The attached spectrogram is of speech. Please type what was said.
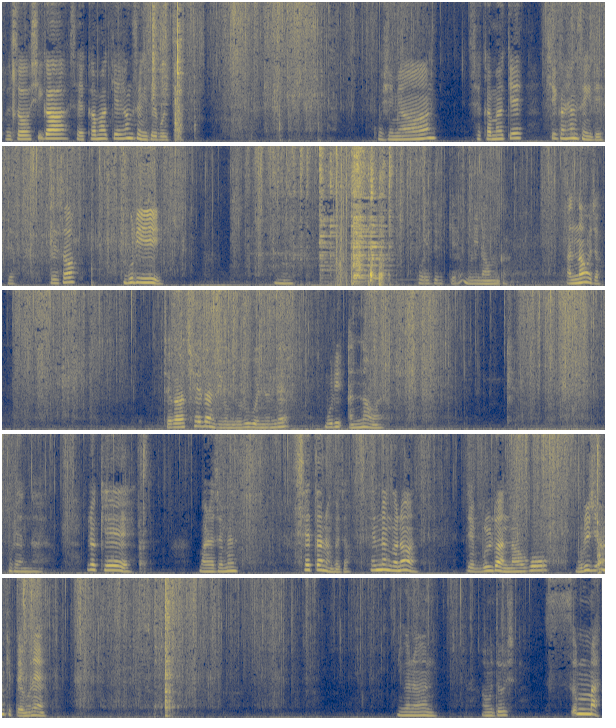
벌써 씨가 새까맣게 형성이 되고 있죠. 보시면 새까맣게 씨가 형성이 됐어요. 그래서 물이 음, 보여드릴게요. 물이 나오는가. 안 나오죠? 제가 최대한 지금 누르고 있는데 물이 안 나와요. 물이 안 나요. 이렇게 말하자면 샜다는 거죠. 샜는 거는 이제 물도 안 나오고 무르지 않기 때문에 이거는 아무도 쓴맛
